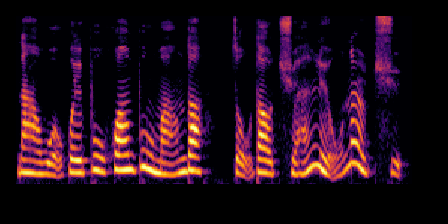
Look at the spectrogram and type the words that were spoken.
那我会不慌不忙的走到泉流那儿去。”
